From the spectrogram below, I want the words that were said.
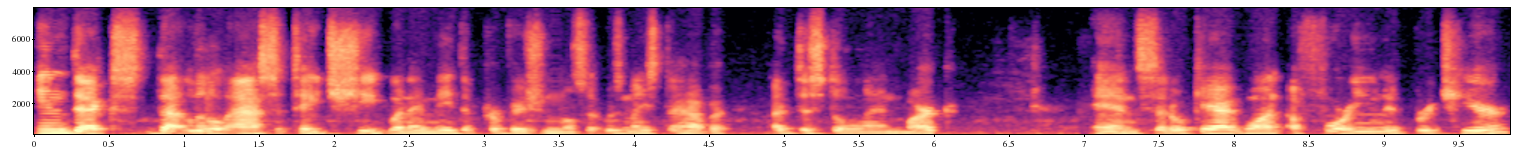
index that little acetate sheet when I made the provisionals. It was nice to have a, a distal landmark and said, okay, I want a four unit bridge here.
